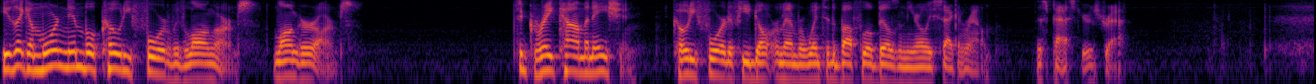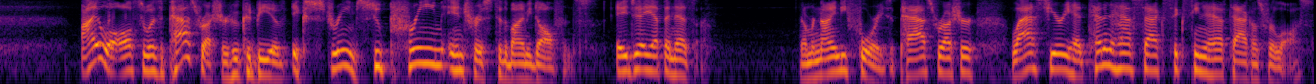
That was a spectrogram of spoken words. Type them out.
He's like a more nimble Cody Ford with long arms, longer arms. It's a great combination. Cody Ford, if you don't remember, went to the Buffalo Bills in the early second round this past year's draft. Iowa also has a pass rusher who could be of extreme, supreme interest to the Miami Dolphins. AJ Epenesa, number 94. He's a pass rusher. Last year, he had 10.5 sacks, 16.5 tackles for loss.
